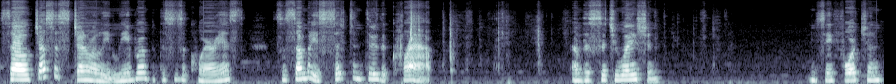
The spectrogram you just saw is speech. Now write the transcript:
So justice generally Libra, but this is Aquarius. So somebody's sifting through the crap of this situation. You see fortune,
